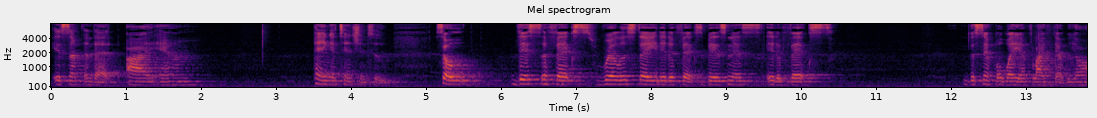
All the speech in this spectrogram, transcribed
is something that I am paying attention to. So, this affects real estate, it affects business, it affects the simple way of life that we all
